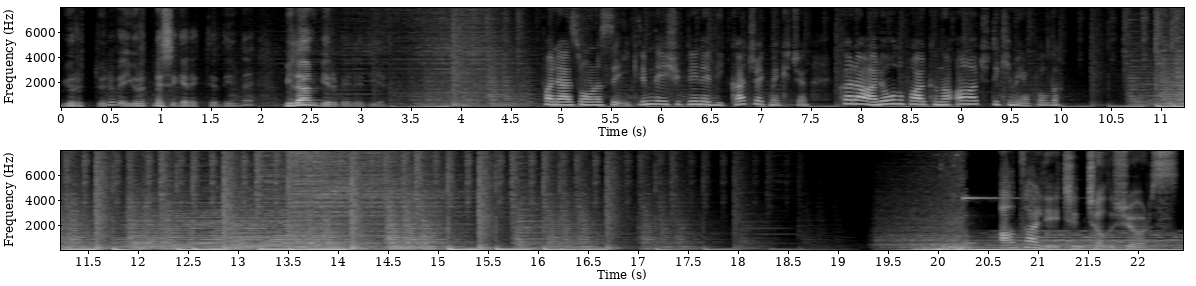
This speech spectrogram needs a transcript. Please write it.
yürüttüğünü ve yürütmesi gerektirdiğini bilen bir belediye. Panel sonrası iklim değişikliğine dikkat çekmek için Karaağalıoğlu Parkı'na ağaç dikimi yapıldı. Antalya için çalışıyoruz.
